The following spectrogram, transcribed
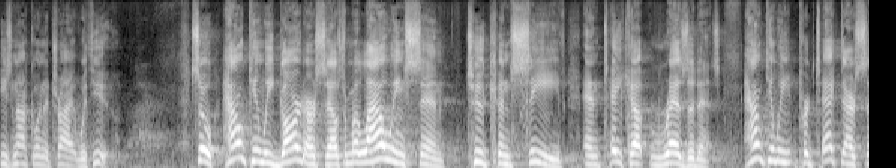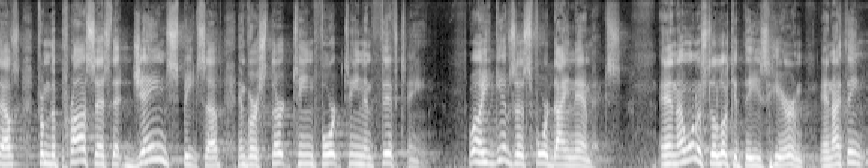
he's not going to try it with you? So, how can we guard ourselves from allowing sin to conceive and take up residence? How can we protect ourselves from the process that James speaks of in verse 13, 14, and 15? Well, he gives us four dynamics. And I want us to look at these here, and, and I think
